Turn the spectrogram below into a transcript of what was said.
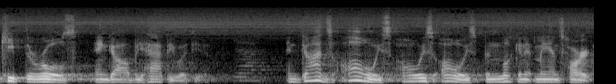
keep the rules, and God will be happy with you. And God's always, always, always been looking at man's heart.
